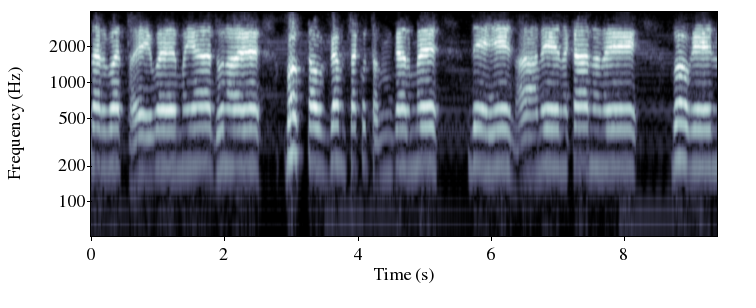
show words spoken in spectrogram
सर्वथैव मयाधुना भोक्तव्यं सकुतं कर्म देहे नानेन कानने। भोगेन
